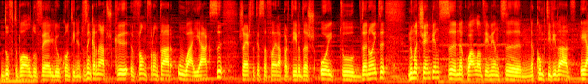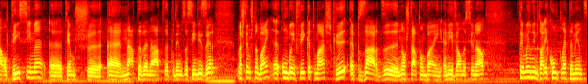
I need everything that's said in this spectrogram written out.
do futebol do velho continente. Os encarnados que vão defrontar o Ajax já esta terça-feira a partir das 8 da noite, numa Champions na qual, obviamente, a competitividade é altíssima, eh, temos eh, a nata da nata, podemos assim dizer. Mas temos também eh, um Benfica, Tomás, que apesar de não estar tão bem a nível nacional, tem uma eliminatória completamente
